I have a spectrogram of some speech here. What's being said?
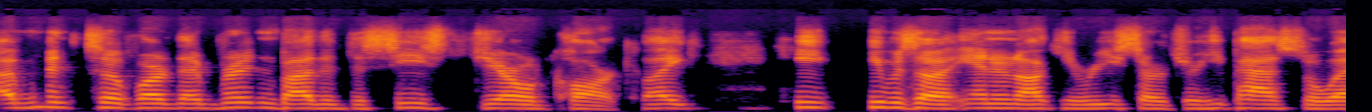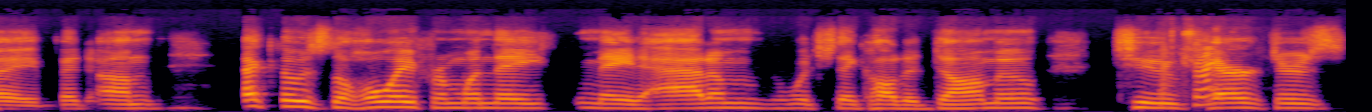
I went so far that written by the deceased Gerald Clark. Like he he was a Anunnaki researcher. He passed away, but um that goes the whole way from when they made Adam, which they called Adamu, to right. characters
